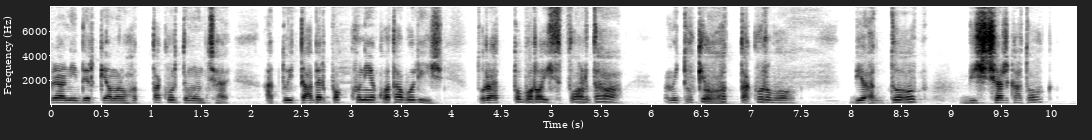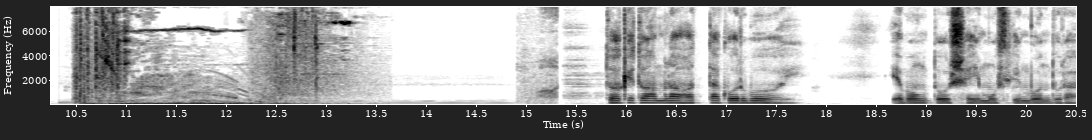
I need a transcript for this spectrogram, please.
প্রাণীদেরকে আমার হত্যা করতে মন চায়। আর তুই তাদের পক্ষ নিয়ে কথা বলিস? তোর এত বড় স্পর্ধা, আমি তোকেও হত্যা করব। বিয়াদ্দব বিশ্বাসঘাতক। তোকে তো আমরা হত্যা করবই এবং তোর সেই মুসলিম বন্ধুরা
